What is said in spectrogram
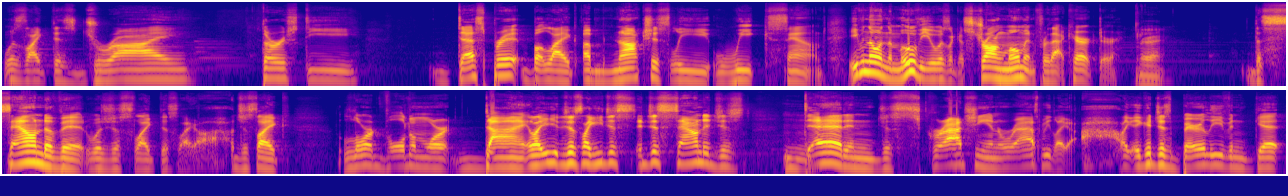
was like this dry, thirsty, desperate, but like obnoxiously weak sound. Even though in the movie it was like a strong moment for that character Right. the sound of it was just like this like ah just like lord voldemort dying like you just like he just it just sounded just dead and just scratchy and raspy like ah like it could just barely even get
